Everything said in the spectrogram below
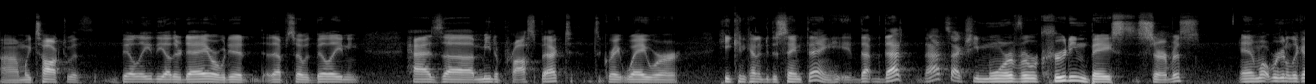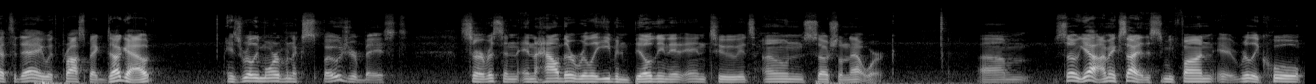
Um, we talked with Billy the other day, or we did an episode with Billy, and he has uh, Meet a Prospect. It's a great way where he can kind of do the same thing. He, that that that's actually more of a recruiting based service. And what we're going to look at today with Prospect Dugout is really more of an exposure based service and, and how they're really even building it into its own social network. Um, so yeah, I'm excited. This is gonna be fun. It, really cool.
